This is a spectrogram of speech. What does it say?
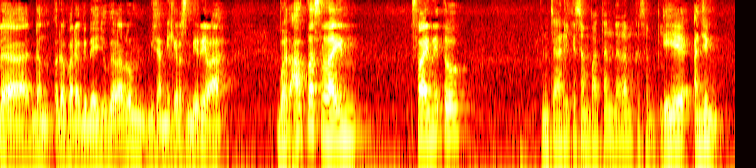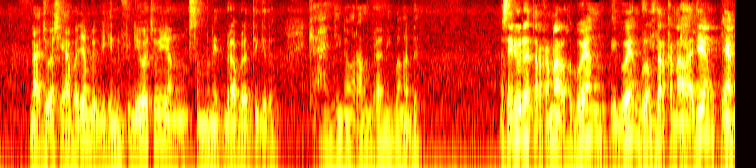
udah udah pada gede juga lah lo bisa mikir sendiri lah buat apa selain selain itu mencari kesempatan dalam kesempitan iya anjing Najwa siapa aja sampai bikin video cuy yang semenit berapa detik gitu kayak anjing ini orang berani banget deh Maksudnya dia udah terkenal. Gue yang gue yang belum terkenal aja yang Ya. yang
